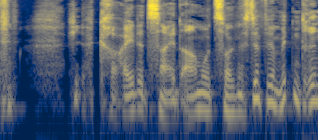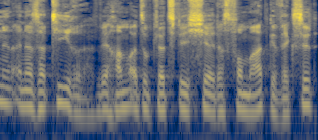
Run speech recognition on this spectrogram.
Kreidezeit, Armutszeugnis. Sind wir mittendrin in einer Satire. Wir haben also plötzlich äh, das Format gewechselt.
